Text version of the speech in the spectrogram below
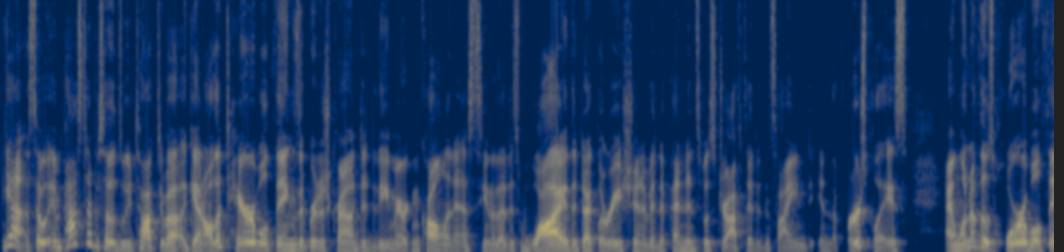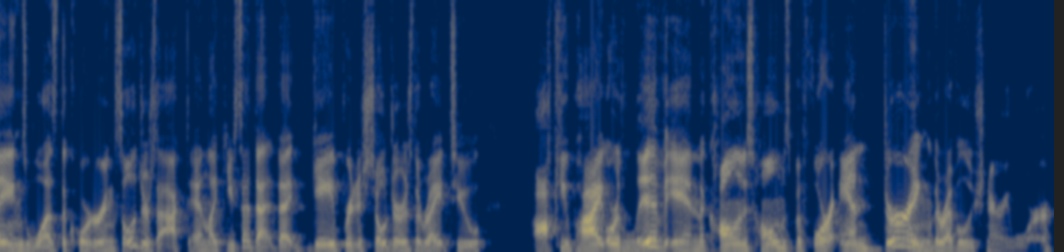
Yeah. So in past episodes, we've talked about, again, all the terrible things the British Crown did to the American colonists. You know, that is why the Declaration of Independence was drafted and signed in the first place. And one of those horrible things was the Quartering Soldiers Act. And like you said, that that gave British soldiers the right to occupy or live in the colonist homes before and during the Revolutionary War.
